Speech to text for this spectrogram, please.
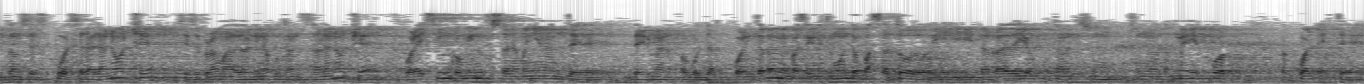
entonces puede ser a la noche, si ese programa de Dolina justamente es a la noche, por ahí cinco minutos a la mañana antes de, de irme a la facultad. Por internet me parece que en este momento pasa todo y la radio justamente es, un- es uno de los medios por los cuales este,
